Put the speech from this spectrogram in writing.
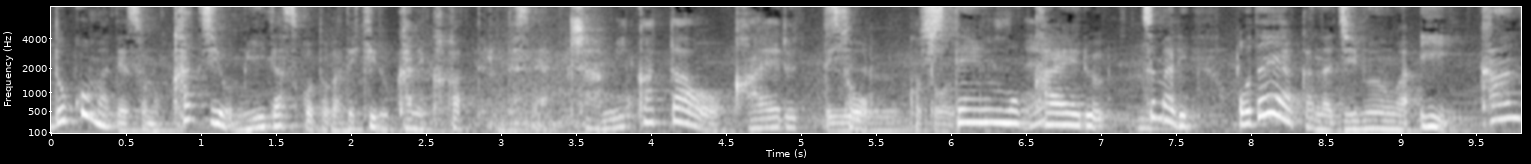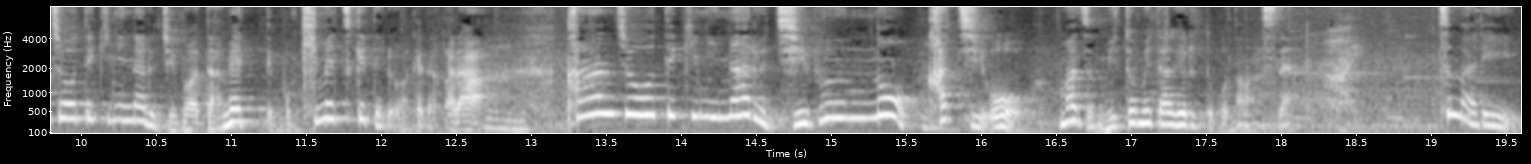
どこまでその価値を見出すことができるかにかかってるんですね。じゃあ見方を変えるっていうことです、ね、視点を変える、つまり穏やかな自分はいい。感情的になる自分はダメってもう決めつけてるわけだから、うん、感情的になる自分の価値をまず認めてあげるってことなんですね、はいつまり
